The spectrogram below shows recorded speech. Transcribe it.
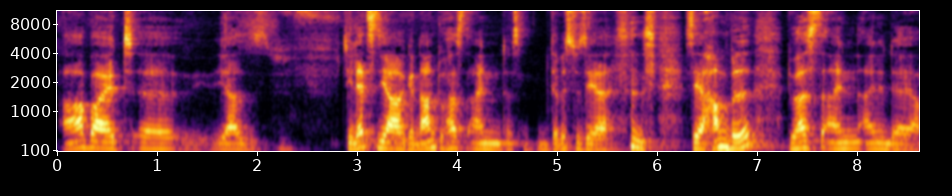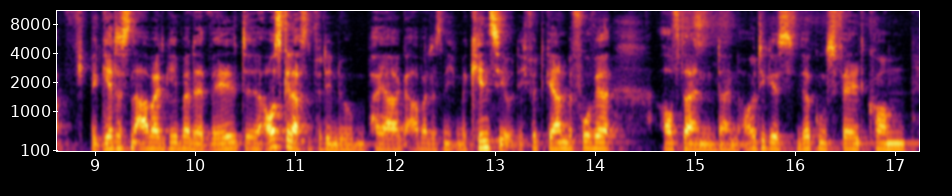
Arbeit, äh, ja, die letzten Jahre genannt. Du hast einen, das, da bist du sehr, sehr humble. Du hast einen, einen der begehrtesten Arbeitgeber der Welt äh, ausgelassen, für den du ein paar Jahre gearbeitet hast, nämlich McKinsey. Und ich würde gern, bevor wir auf dein, dein heutiges Wirkungsfeld kommen,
